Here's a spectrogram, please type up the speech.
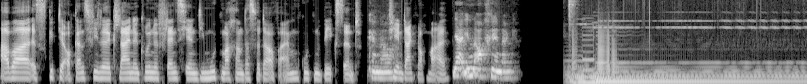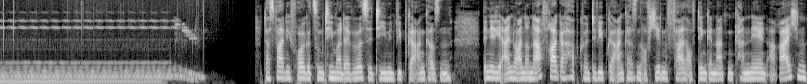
Aber es gibt ja auch ganz viele kleine grüne Pflänzchen, die Mut machen, dass wir da auf einem guten Weg sind. Genau. Vielen Dank nochmal. Ja, Ihnen auch vielen Dank. Das war die Folge zum Thema Diversity mit Wiebke Ankersen. Wenn ihr die eine oder andere Nachfrage habt, könnt ihr Wiebke Ankersen auf jeden Fall auf den genannten Kanälen erreichen.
